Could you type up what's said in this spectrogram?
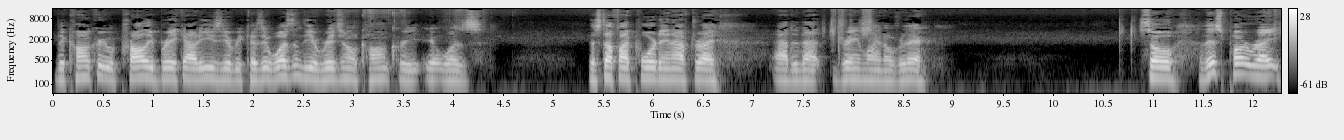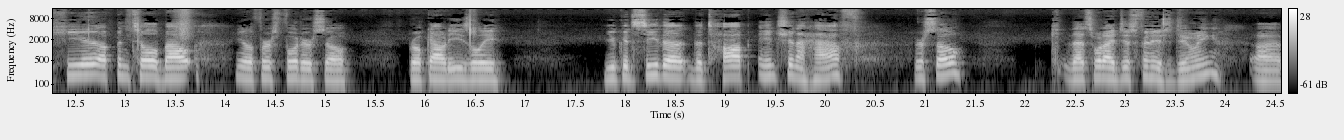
the concrete would probably break out easier because it wasn't the original concrete. It was the stuff I poured in after I added that drain line over there. So this part right here up until about, you know, the first foot or so broke out easily. You could see the, the top inch and a half or so. That's what I just finished doing. Uh,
